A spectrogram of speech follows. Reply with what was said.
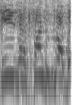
He is responsible for.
